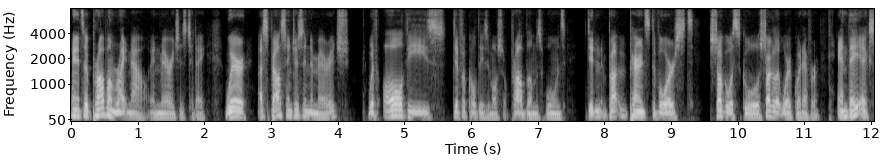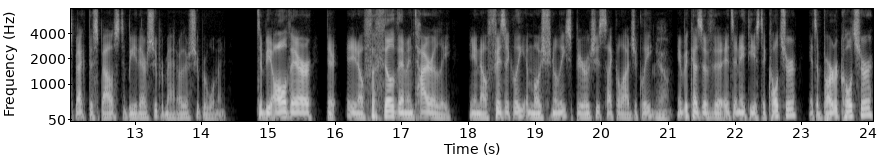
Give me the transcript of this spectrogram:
and it's a problem right now in marriages today where a spouse enters into marriage with all these difficulties, emotional problems, wounds, didn't parents divorced, struggle with school, struggle at work, whatever. And they expect the spouse to be their superman or their superwoman, to be all their their you know, fulfill them entirely, you know, physically, emotionally, spiritually, psychologically. yeah And because of the it's an atheistic culture, it's a barter culture.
